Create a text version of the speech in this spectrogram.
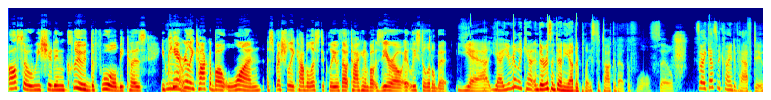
Also, we should include the fool because you can't Mm. really talk about one, especially Kabbalistically, without talking about zero, at least a little bit. Yeah, yeah, you really can't, and there isn't any other place to talk about the fool. So, so I guess we kind of have to.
